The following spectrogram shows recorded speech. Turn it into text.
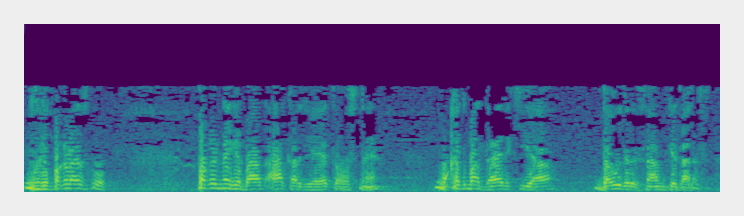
مجھے پکڑا اس کو۔ پکڑنے کے بعد آ کر جو ہے تو اس نے مقدمہ دائر کیا دعود علیہ السلام کی عدالت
